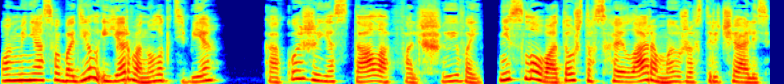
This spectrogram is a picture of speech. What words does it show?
Он меня освободил, и я рванула к тебе. Какой же я стала фальшивой. Ни слова о том, что с Хайларом мы уже встречались,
